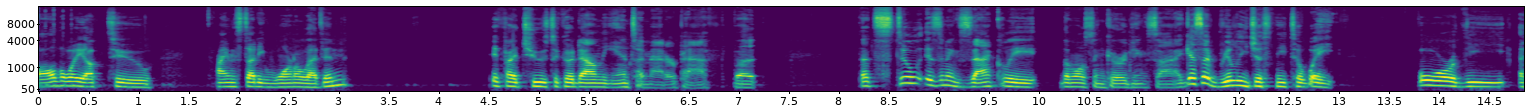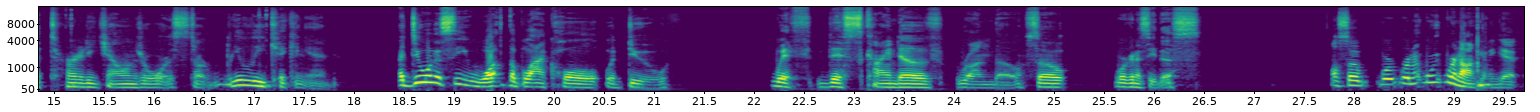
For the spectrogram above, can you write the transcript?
all the way up to time study 111 if I choose to go down the antimatter path, but that still isn't exactly the most encouraging sign. I guess I really just need to wait for the Eternity Challenge Wars start really kicking in. I do want to see what the black hole would do with this kind of run, though. So we're going to see this. Also, we're, we're, not, we're not going to get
